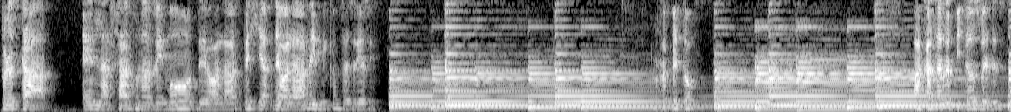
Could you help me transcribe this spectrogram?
pero está enlazado con el ritmo de balada, de balada rítmica, entonces sería así. Lo repito. Acá se repite dos veces.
